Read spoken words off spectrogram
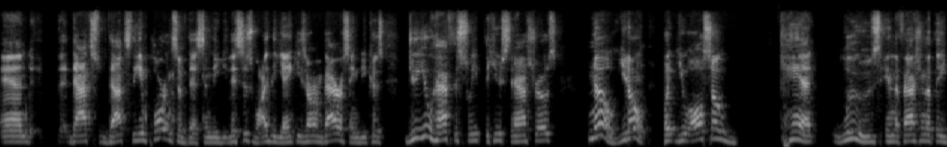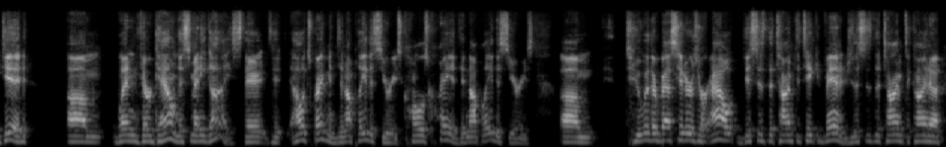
and that's that's the importance of this, and the, this is why the Yankees are embarrassing. Because do you have to sweep the Houston Astros? No, you don't. But you also can't lose in the fashion that they did um, when they're down this many guys. They, Alex Bregman did not play this series. Carlos Correa did not play this series. Um, two of their best hitters are out. This is the time to take advantage. This is the time to kind of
